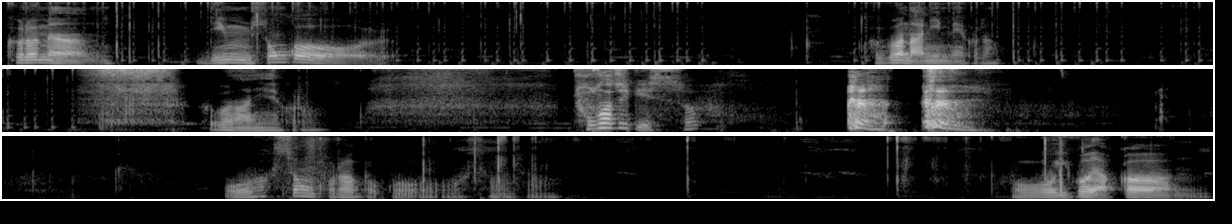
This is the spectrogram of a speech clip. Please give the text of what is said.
그러면 님쏜거 그건 아니네 그럼. 그건 아니네 그럼 조사직이 있어? 오 확성 골아보고 확성정 오 이거 약간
